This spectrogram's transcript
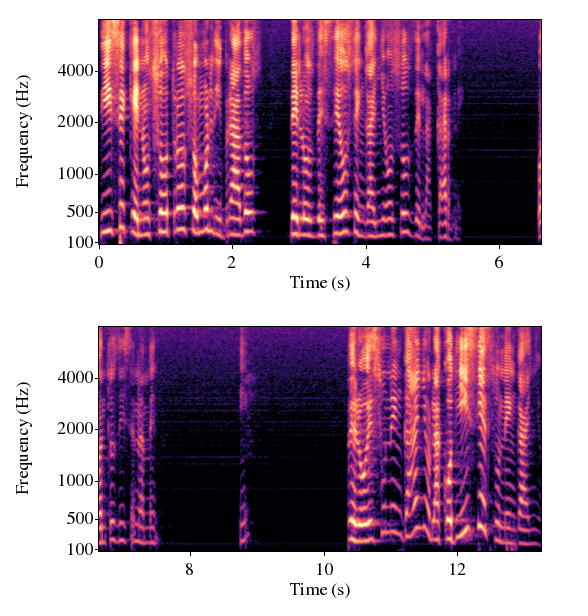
Dice que nosotros somos librados de los deseos engañosos de la carne. ¿Cuántos dicen amén? Pero es un engaño, la codicia es un engaño.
